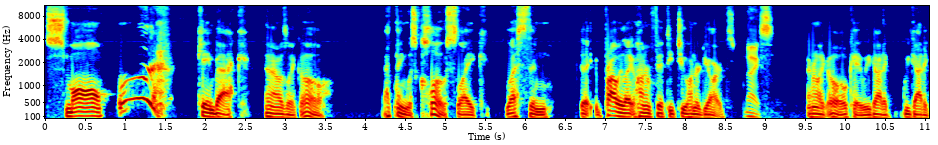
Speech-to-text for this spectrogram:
small came back and I was like, oh, that thing was close, like less than probably like 150, 200 yards. Nice. And we're like, oh, okay, we got to we got to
